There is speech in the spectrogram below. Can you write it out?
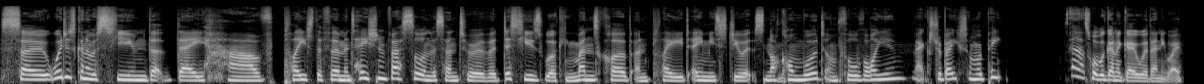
So we're just going to assume that they have placed the fermentation vessel in the centre of a disused working men's club and played Amii Stewart's Knock on Wood on full volume, extra bass on repeat. That's what we're going to go with anyway.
